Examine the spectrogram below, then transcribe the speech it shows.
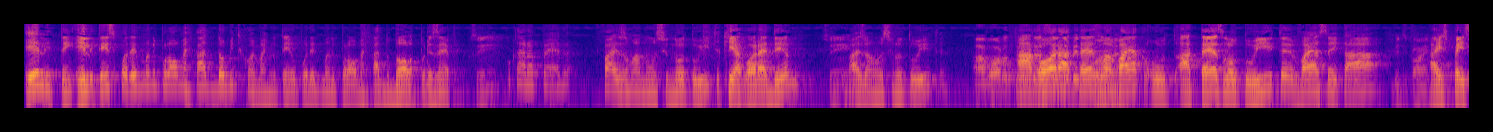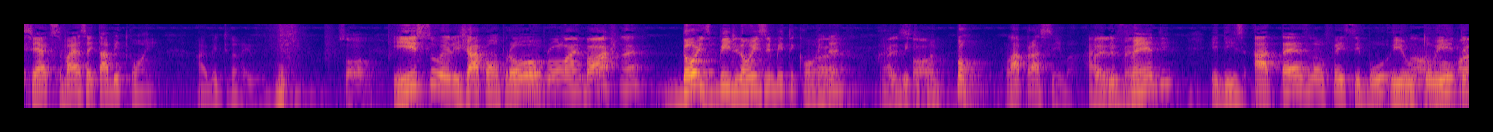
Ele tem, ele tem esse poder de manipular o mercado do Bitcoin, mas não tem o poder de manipular o mercado do dólar, por exemplo. Sim. O cara pega, faz um anúncio no Twitter, que agora é dele, Sim. faz um anúncio no Twitter. Agora Agora a Tesla, Bitcoin. vai, a- a Tesla, o Twitter, vai aceitar. Bitcoin. A SpaceX vai aceitar Bitcoin. Aí o Bitcoin vai. Sobe. Isso ele já comprou Comprou lá embaixo, né? 2 bilhões em Bitcoin, É. né? Aí, Aí o Bitcoin, sobe. pum, lá pra cima. Aí, Aí ele ele vende e diz: a Tesla, o Facebook e o Não Twitter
